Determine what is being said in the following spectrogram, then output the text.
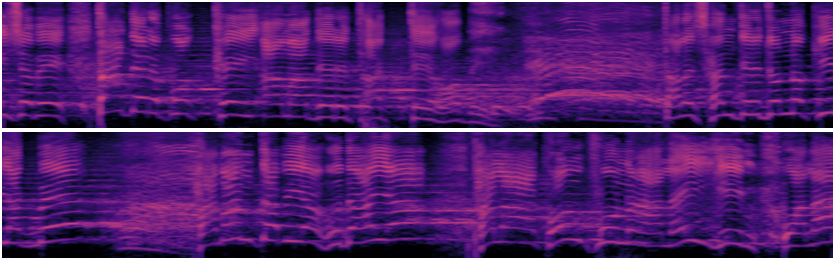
হিসেবে তাদের পক্ষেই আমাদের থাকতে হবে। তাহলে শান্তির জন্য কি লাগবে? ফামান্তাবিয়া হুদায়া, ফালা খাউফুন আলাইহিম ওয়ালা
